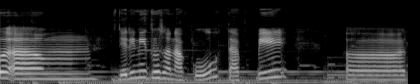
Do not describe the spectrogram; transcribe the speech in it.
um, jadi ini tulisan aku tapi uh,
